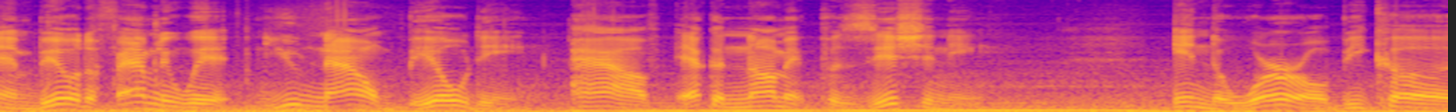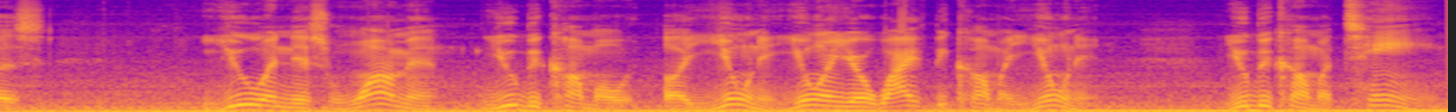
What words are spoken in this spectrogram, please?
and build a family with, you now building, have economic positioning in the world because you and this woman, you become a, a unit. You and your wife become a unit. You become a team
